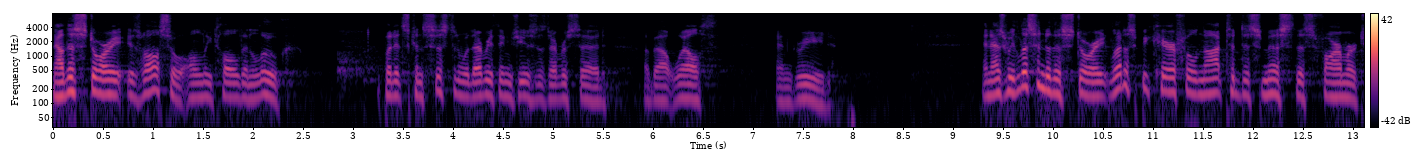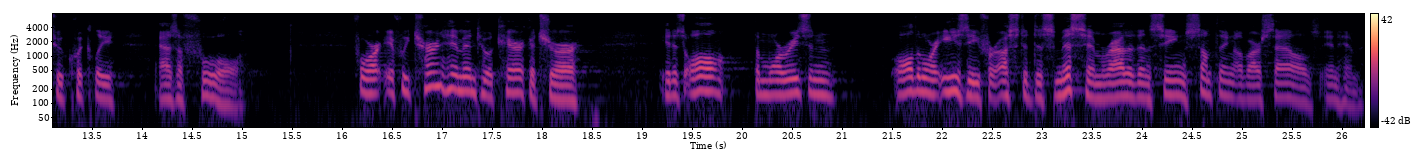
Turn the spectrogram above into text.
Now, this story is also only told in Luke, but it's consistent with everything Jesus ever said about wealth and greed. And as we listen to this story, let us be careful not to dismiss this farmer too quickly as a fool. For if we turn him into a caricature, it is all the more reason, all the more easy for us to dismiss him rather than seeing something of ourselves in him.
